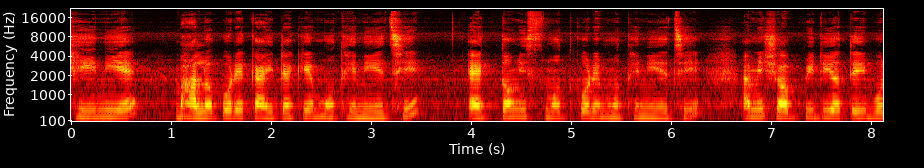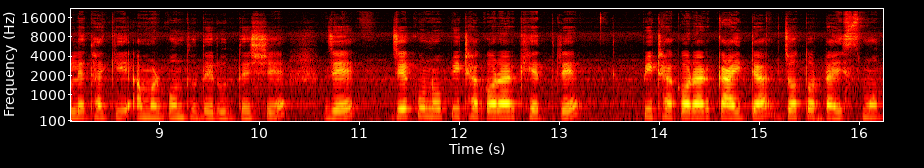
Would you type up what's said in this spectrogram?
ঘি নিয়ে ভালো করে কাইটাকে মথে নিয়েছি। একদম স্মুথ করে মুথে নিয়েছি। আমি সব ভিডিওতেই বলে থাকি আমার বন্ধুদের উদ্দেশ্যে যে যে কোনো পিঠা করার ক্ষেত্রে পিঠা করার কাইটা যতটাই স্মুথ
